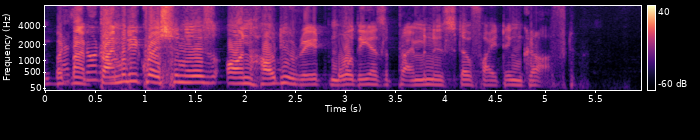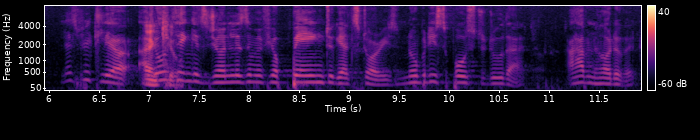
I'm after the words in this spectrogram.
but That's my not primary allowed. question is on how do you rate Modi as a prime minister fighting graft? Let's be clear. I Thank don't you. think it's journalism if you're paying to get stories. Nobody's supposed to do that. I haven't heard of it.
